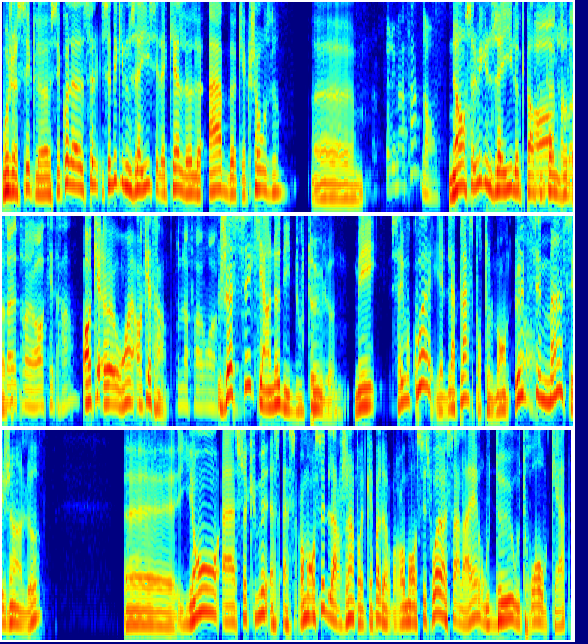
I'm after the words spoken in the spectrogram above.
moi, je sais que c'est quoi celui, qui nous haït, c'est lequel, le Ab quelque chose, là? Euh, Non. non, celui qui nous haït, là, qui parle tout le Ah, temps nous autres. être euh, Hockey 30. OK, euh, ouais, OK, 30. Une affaire, ouais. Je sais qu'il y en a des douteux, là, mais savez-vous quoi? Il y a de la place pour tout le monde. Ultimement, ces gens-là, euh, ils ont à s'occuper, à, à se ramasser de l'argent pour être capable de ramasser soit un salaire, ou deux, ou trois, ou quatre.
